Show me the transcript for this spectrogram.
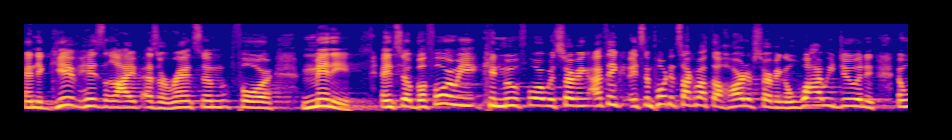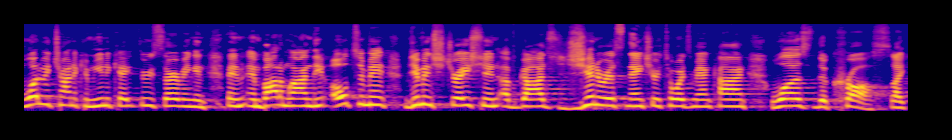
and to give his life as a ransom for many. And so, before we can move forward with serving, I think it's important to talk about the heart of serving and why we do it and, and what are we trying to communicate through serving. And, and, and bottom line, the ultimate demonstration of God's generous nature towards mankind was the cross cross. Like,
